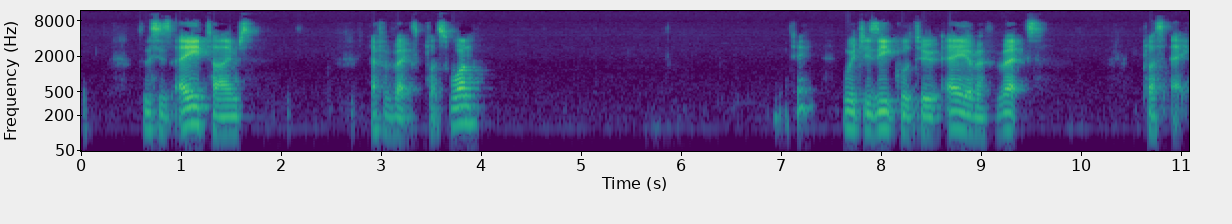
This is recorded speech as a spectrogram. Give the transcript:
So this is a times f of x plus 1, okay, which is equal to a of f of x plus a.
